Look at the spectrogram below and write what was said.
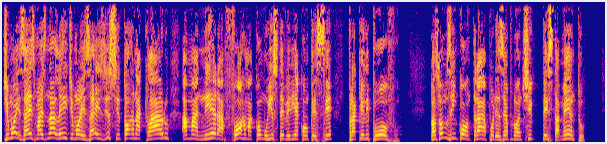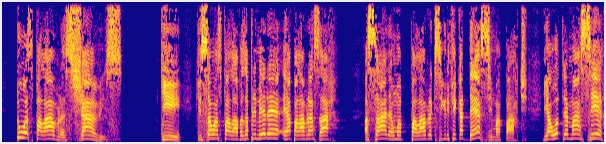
de Moisés, mas na lei de Moisés isso se torna claro a maneira, a forma como isso deveria acontecer para aquele povo. Nós vamos encontrar, por exemplo, no Antigo Testamento, duas palavras chaves que, que são as palavras. A primeira é, é a palavra azar. Assar é uma palavra que significa décima parte. E a outra é macer,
